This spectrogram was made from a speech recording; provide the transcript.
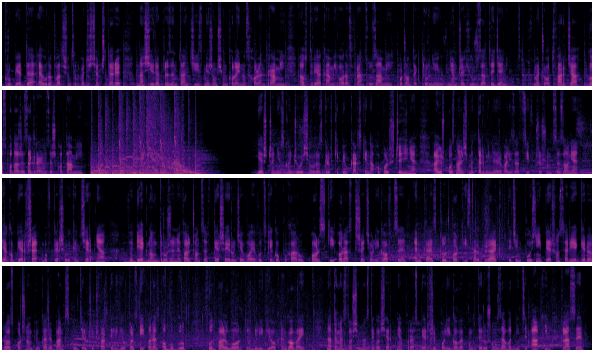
W grupie D Euro 2024 nasi reprezentanci zmierzą się kolejno z Holendrami, Austriakami oraz Francuzami. Początek turnieju w Niemczech już za tydzień. W meczu otwarcia gospodarze zagrają ze Szkotami. Jeszcze nie skończyły się rozgrywki piłkarskie na Opolszczyźnie, a już poznaliśmy terminy rywalizacji w przyszłym sezonie. Jako pierwsze, bo w pierwszy weekend sierpnia, wybiegną drużyny walczące w pierwszej rundzie wojewódzkiego Pucharu Polski oraz trzecioligowcy MKS Kluczbork i Stal Brzeg. Tydzień później pierwszą serię gier rozpoczną piłkarze Bank Spółdzielczy czwartej Ligi Opolskiej oraz obu grup Football World Ligi Okręgowej. Natomiast 18 sierpnia po raz pierwszy poligowe punkty ruszą zawodnicy A i B klasy. klasy.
